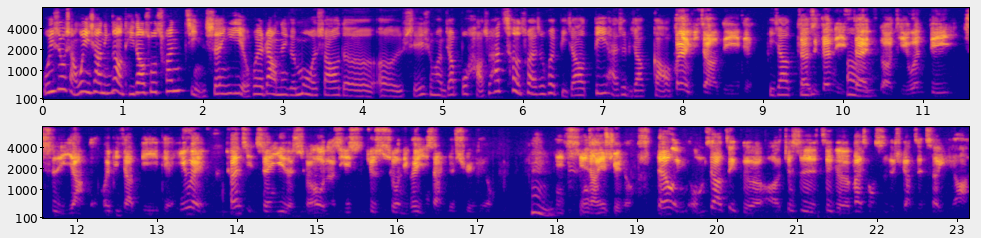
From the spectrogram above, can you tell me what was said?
我一直我想问一下，您刚有提到说穿紧身衣也会让那个末梢的呃血液循环比较不好，所以它测出来是会比较低还是比较高？会比较低一点。比较低。但是跟你在、嗯呃体温低是一样的，会比较低一点。因为穿紧身衣的时候呢，其实就是说你会影响你的血流，嗯你影响你血流。然后我们知道这个呃，就是这个脉冲式的血氧侦测仪啊，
